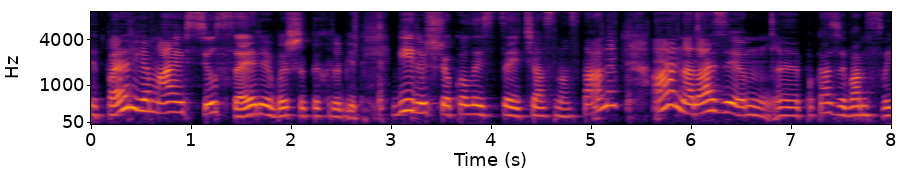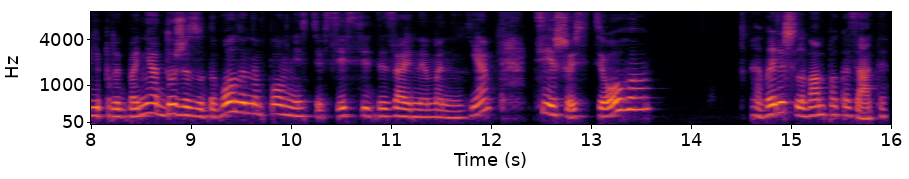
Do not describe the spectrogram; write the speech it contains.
Тепер я маю всю серію вишитих робіт. Вірю, що колись цей час настане, а наразі е, показую вам свої придбання. Дуже задоволена, повністю всі-всі дизайни в мене є. Тішусь цього. Вирішила вам показати.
